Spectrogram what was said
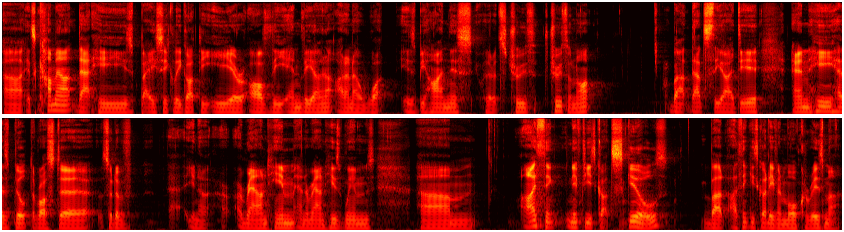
Uh, it's come out that he's basically got the ear of the Envy owner. I don't know what is behind this, whether it's truth, truth or not, but that's the idea. And he has built the roster sort of, uh, you know, around him and around his whims. Um, I think Nifty's got skills, but I think he's got even more charisma.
